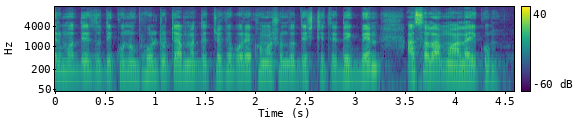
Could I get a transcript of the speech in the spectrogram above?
এর মধ্যে যদি কোনো ভুল টুটি আপনাদের চোখে পড়ে ক্ষমা সুন্দর দৃষ্টিতে দেখবেন। আসসালামু আলাইকুম।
